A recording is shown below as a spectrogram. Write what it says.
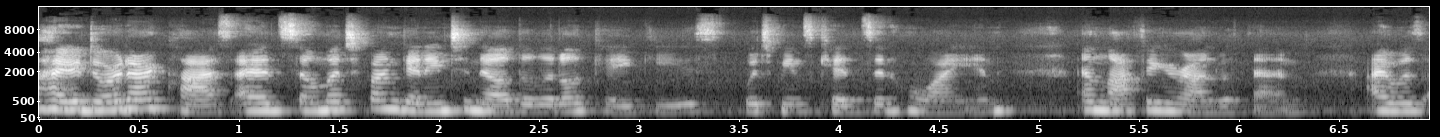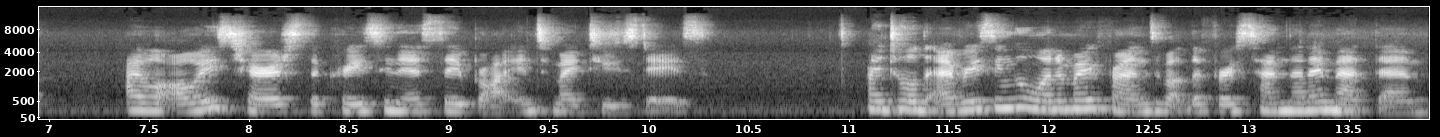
I adored our class. I had so much fun getting to know the little keikis, which means kids in Hawaiian, and laughing around with them. I was I will always cherish the craziness they brought into my Tuesdays. I told every single one of my friends about the first time that I met them,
